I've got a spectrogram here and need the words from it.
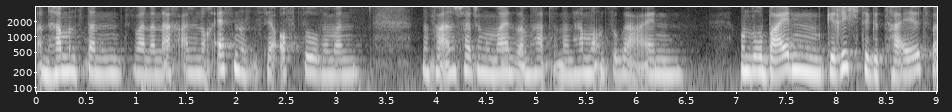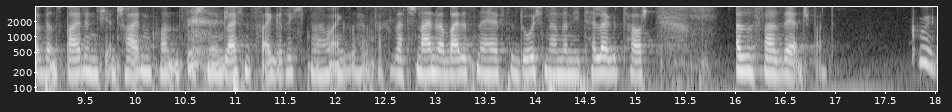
und haben uns dann, wir waren danach alle noch essen. Das ist ja oft so, wenn man eine Veranstaltung gemeinsam hat. Und dann haben wir uns sogar ein, unsere beiden Gerichte geteilt, weil wir uns beide nicht entscheiden konnten zwischen den gleichen zwei Gerichten. Dann haben wir einfach gesagt, schneiden wir beides in der Hälfte durch und haben dann die Teller getauscht. Also es war sehr entspannt. Cool.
